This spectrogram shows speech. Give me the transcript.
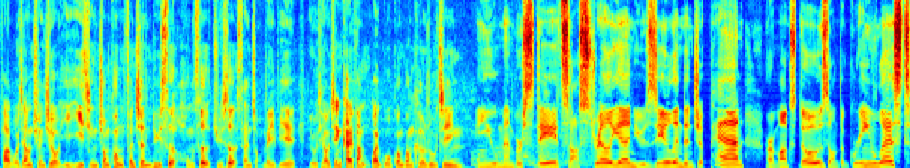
法国将全球依疫情状况分成绿色、红色、橘色三种类别，有条件开放外国观光客入境。EU member states Australia, New Zealand, and Japan are amongst those on the green list,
